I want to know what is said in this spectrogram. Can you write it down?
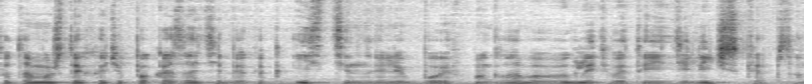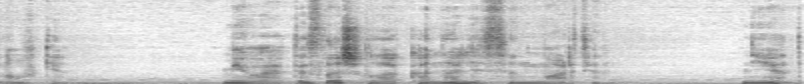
Потому что я хочу показать тебе, как истинная любовь могла бы выглядеть в этой идиллической обстановке. Милая, ты слышала о канале Сен-Мартин? Нет?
